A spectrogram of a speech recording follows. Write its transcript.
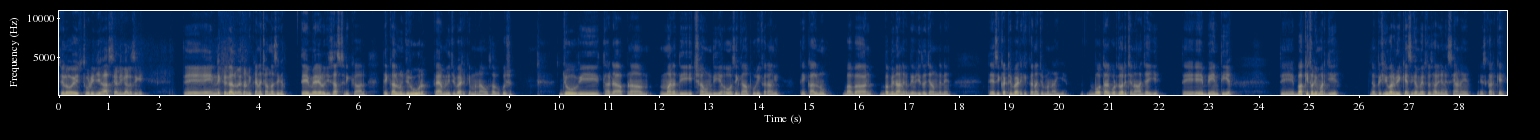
ਚਲੋ, ਇਹ ਥੋੜ੍ਹੀ ਜਿਹੀ ਹਾਸੇ ਵਾਲੀ ਗੱਲ ਸੀਗੀ। ਅਤੇ ਇੰਨੀ ਕੁ ਗੱਲ ਮੈਂ ਤੁਹਾਨੂੰ ਕਹਿਣਾ ਚਾਹੁੰਦਾ ਸੀਗਾ ਅਤੇ ਮੇਰੇ ਵੱਲੋਂ ਜੀ ਸਤਿ ਸ੍ਰੀ ਅਕਾਲ। ਅਤੇ ਕੱਲ੍ਹ ਨੂੰ ਜ਼ਰੂਰ ਫੈਮਿਲੀ 'ਚ ਬੈਠ ਕੇ ਮਨਾਓ ਸਭ ਕੁਝ ਜੋ ਵੀ ਤੁਹਾਡਾ ਆਪਣਾ ਮਨ ਦੀ ਇੱਛਾ ਹੁੰਦੀ ਆ, ਉਹ ਅਸੀਂ ਗਾਂ ਪੂਰੀ ਕਰਾਂਗੇ। ਅਤੇ ਕੱਲ੍ਹ ਨੂੰ ਬਾਬਾ, ਬਾਬੇ ਨਾਨਕ ਦੇਵ ਜੀ ਦਾ ਜਨਮ ਦਿਨ ਹੈ ਅਤੇ ਅਸੀਂ ਇਕੱਠੇ ਬੈਠ ਕੇ ਘਰਾਂ 'ਚ ਮਨਾਈਏ। ਬਹੁਤਾਂ ਗੁਰਦੁਆਰੇ 'ਚ ਨਾ ਜਾਈਏ। ਅਤੇ ਇਹ ਬੇਨਤੀ ਹੈ ਅਤੇ ਬਾਕੀ ਤੁਹਾਡੀ ਮਰਜ਼ੀ ਹੈ। ਮੈਂ ਪਿਛਲੀ ਵਾਰ ਵੀ ਕਿਹਾ ਸੀਗਾ, ਮੇਰੇ ਤੋਂ ਸਾਰੇ ਜਣੇ ਸਿਆਣੇ ਆ, ਇਸ ਕਰਕੇ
